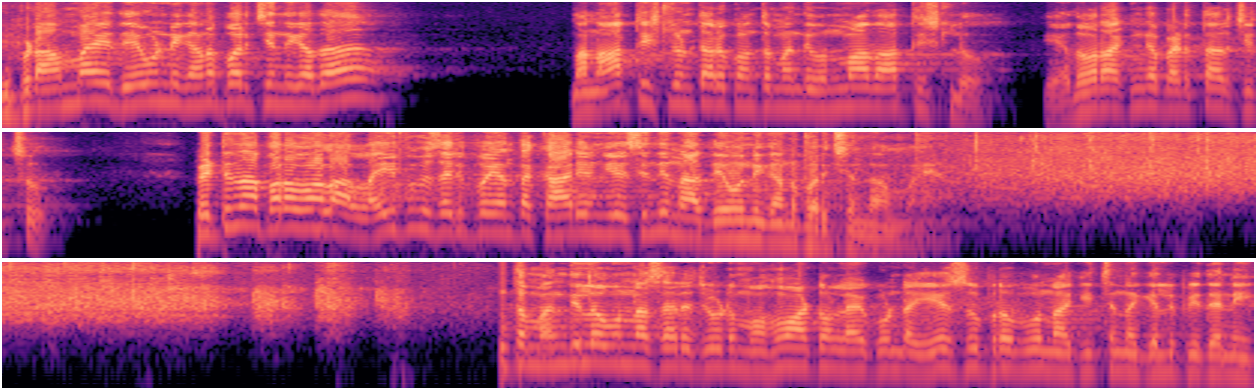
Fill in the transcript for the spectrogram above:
ఇప్పుడు అమ్మాయి దేవుణ్ణి కనపరిచింది కదా? మన ఆర్టిస్టులు ఉంటారు కొంతమంది ఉన్మాద ఆర్టిస్టులు. ఏదో రకంగా పెడతారు చిచ్చు. పెట్టినా పర్వాలా లైఫ్కి సరిపోయేంత కార్యం చేసింది నా దేవుని కనపరిచింది అమ్మాయి. ఇంతమందిలో ఉన్నా సరే చూడు మొహమాటం లేకుండా యేసు ప్రభు నాకు ఇచ్చిన గెలిపిదని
